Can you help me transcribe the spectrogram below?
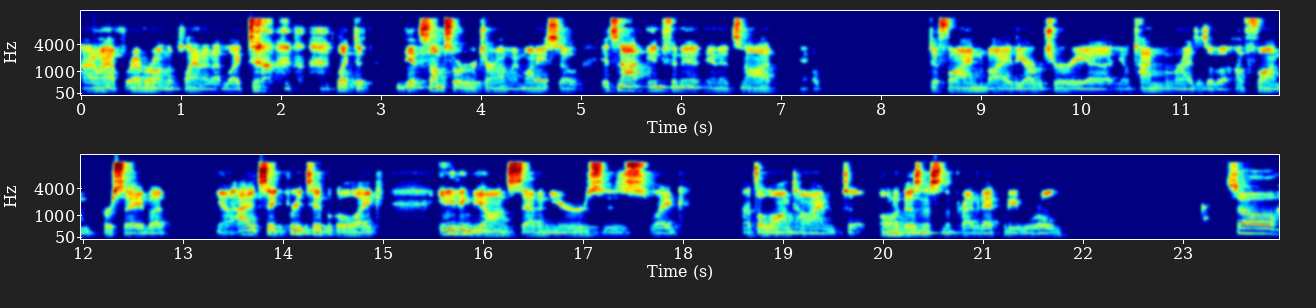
I don't have forever on the planet. I'd like to like to get some sort of return on my money. So it's not infinite and it's not, you know, defined by the arbitrary, uh, you know, time horizons of a, a fund per se. But, you know, I'd say pretty typical, like anything beyond seven years is like that's a long time to own a business in the private equity world. So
